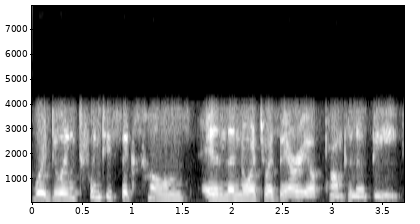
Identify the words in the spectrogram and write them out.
We're doing 26 homes in the northwest area of Pompano Beach.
